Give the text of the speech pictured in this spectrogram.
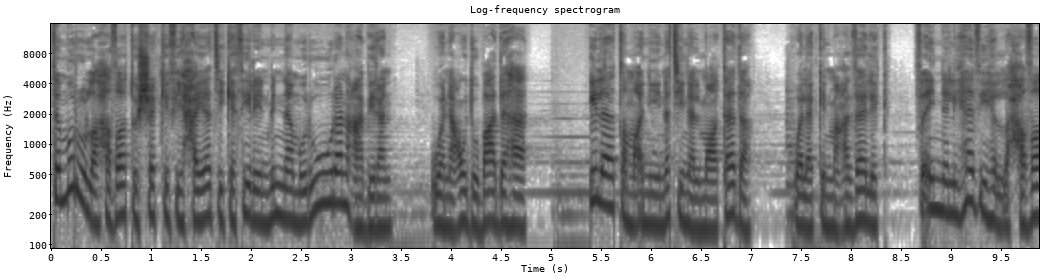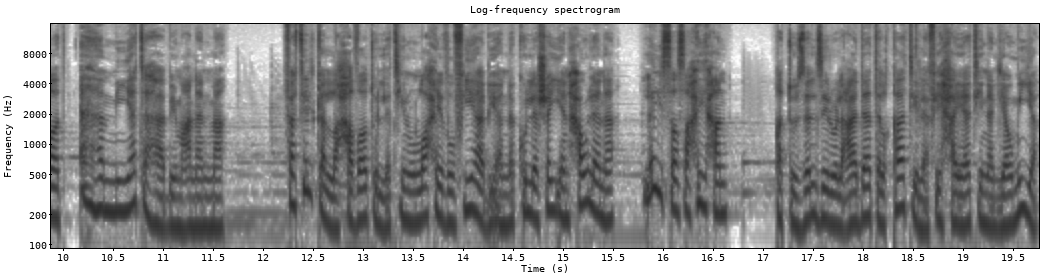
تمر لحظات الشك في حياة كثير منا مرورا عابرا، ونعود بعدها إلى طمأنينتنا المعتادة، ولكن مع ذلك فإن لهذه اللحظات أهميتها بمعنى ما. فتلك اللحظات التي نلاحظ فيها بأن كل شيء حولنا ليس صحيحا قد تزلزل العادات القاتلة في حياتنا اليومية،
